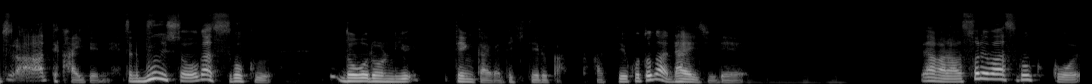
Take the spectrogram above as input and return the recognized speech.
ずらーって書いてんねその文章がすごくどう論理展開ができてるかとかっていうことが大事でだからそれはすごくこ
